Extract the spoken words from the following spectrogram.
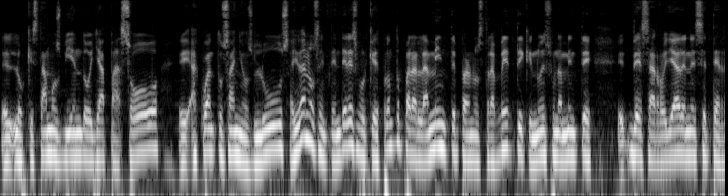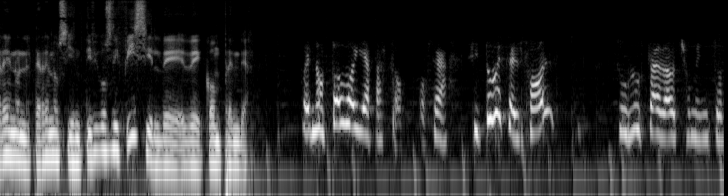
lo que estamos viendo ya pasó, a cuántos años luz. Ayúdanos a entender eso, porque de pronto para la mente, para nuestra mente, que no es una mente desarrollada en ese terreno, en el terreno científico, es difícil de, de comprender. Bueno, todo ya pasó. O sea, si tú ves el sol, su luz tarda ocho minutos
